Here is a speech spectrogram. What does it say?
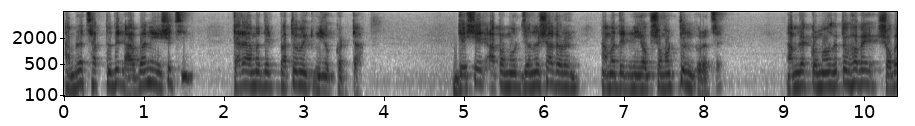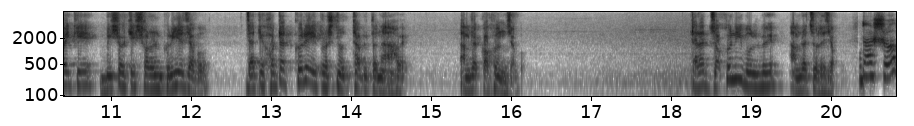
আমরা ছাত্রদের আহ্বানে এসেছি। তারা আমাদের প্রাথমিক নিয়োগকর্তা। দেশের আপামর জনসাধারণ আমাদের নিয়োগ সমর্থন করেছে। আমরা ক্রমাগতভাবে সবাইকে বিষয়টি স্মরণ করিয়ে যাব, যাতে হঠাৎ করে এই প্রশ্ন উত্থাপিত না হয়। আমরা কখন যাব? তারা যখনই বলবে, আমরা চলে যাব। দর্শক,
